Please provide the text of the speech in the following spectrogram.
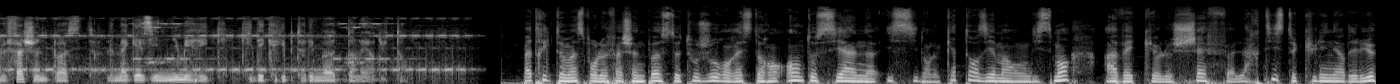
Le Fashion Post, le magazine numérique qui décrypte les modes dans l'air du temps. Patrick Thomas pour le Fashion Post, toujours au restaurant Antociane, ici dans le 14e arrondissement, avec le chef, l'artiste culinaire des lieux,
